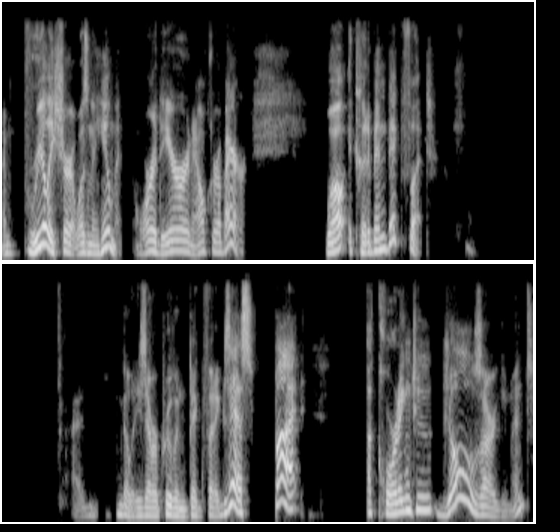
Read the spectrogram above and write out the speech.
I'm really sure it wasn't a human or a deer or an elk or a bear. Well, it could have been Bigfoot. Nobody's ever proven Bigfoot exists, but according to Joel's argument,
